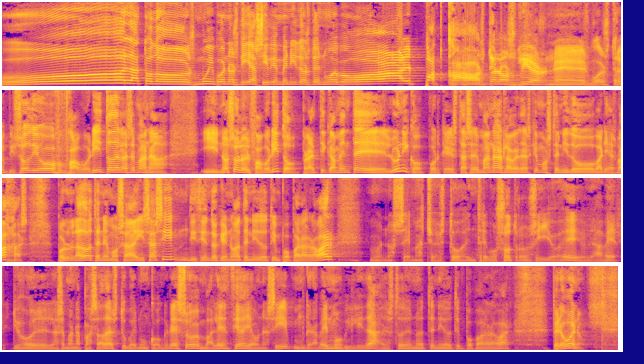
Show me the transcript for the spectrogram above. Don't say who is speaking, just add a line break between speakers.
Hola a todos, muy buenos días y bienvenidos de nuevo al podcast de los viernes, vuestro episodio favorito de la semana. Y no solo el favorito, prácticamente el único, porque estas semanas la verdad es que hemos tenido varias bajas. Por un lado tenemos a Isasi diciendo que no ha tenido tiempo para grabar. Bueno, no sé, macho, esto entre vosotros y yo, ¿eh? A ver, yo eh, la semana pasada estuve en un congreso en Valencia y aún así grabé en movilidad. Esto de no he tenido tiempo para grabar. Pero bueno,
